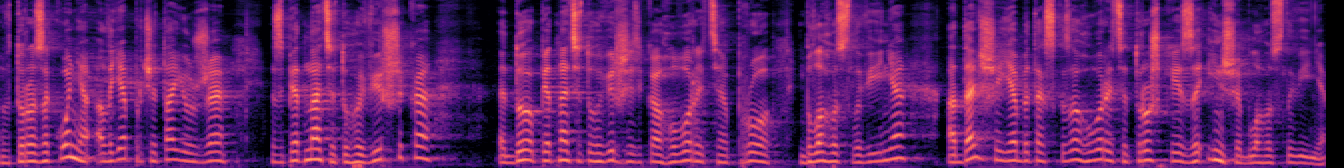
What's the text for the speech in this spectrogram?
Второзаконня, але я прочитаю вже з 15-го віршика до 15-го віршика говориться про благословіння, а далі, я би так сказав, говориться трошки за інше благословіння.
